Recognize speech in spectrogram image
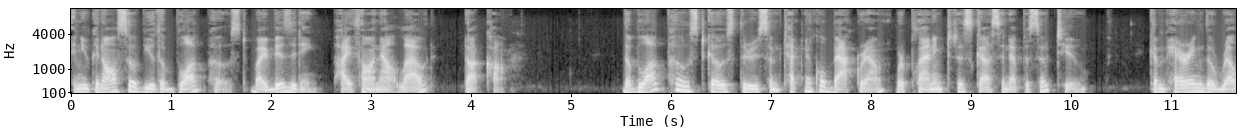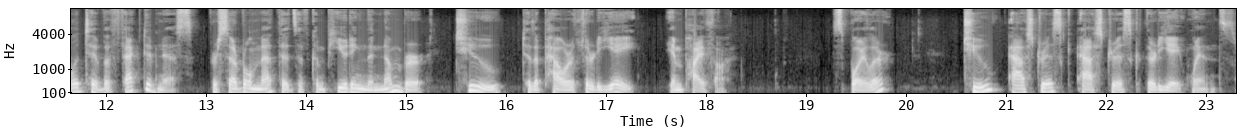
and you can also view the blog post by visiting pythonoutloud.com. The blog post goes through some technical background we're planning to discuss in episode 2, comparing the relative effectiveness for several methods of computing the number 2 to the power 38 in Python. Spoiler 2 asterisk asterisk 38 wins.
